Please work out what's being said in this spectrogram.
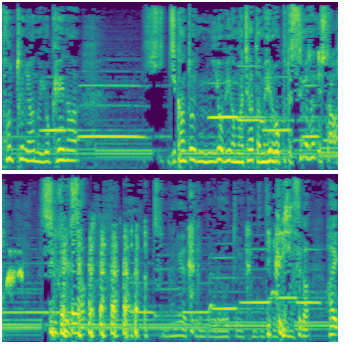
本当にあの余計な、ひ時間と曜日が間違ったメールを送ってすいませんでした。すいませんでした。ちょっと何をやってるんだ俺はという感じでございますが。はい。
